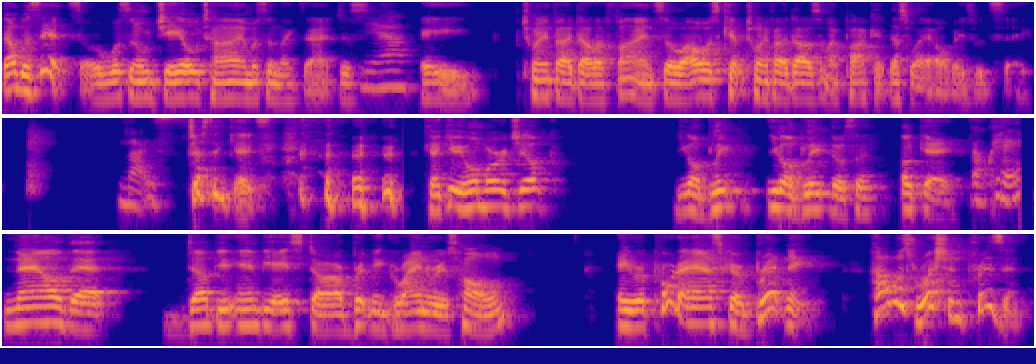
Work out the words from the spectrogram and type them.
That was it. So it wasn't no jail time, wasn't like that. Just Yeah. a $25 fine. So I always kept $25 in my pocket. That's why I always would say, Nice. just in case. Can I give you one more joke? You gonna bleep? You gonna bleep those? Huh? Okay. Okay. Now that WNBA star Brittney Griner is home, a reporter asked her, Brittney, how was Russian prison?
